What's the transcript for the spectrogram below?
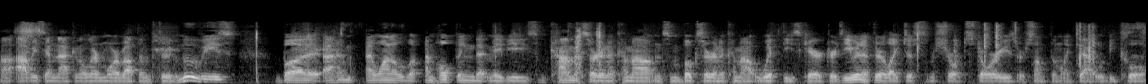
Uh, obviously, I'm not going to learn more about them through the movies, but I'm, I want to. I'm hoping that maybe some comics are going to come out and some books are going to come out with these characters, even if they're like just some short stories or something like that would be cool.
